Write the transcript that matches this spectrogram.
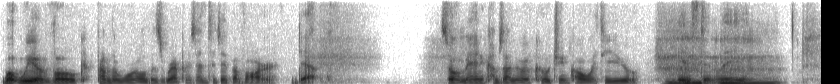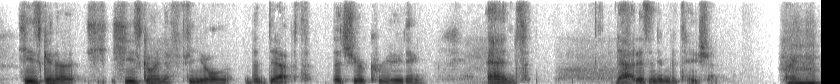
What we evoke from the world is representative of our depth. So a man comes onto a coaching call with you, instantly mm. he's gonna he's going to feel the depth that you're creating. And that is an invitation. Right? Mm.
